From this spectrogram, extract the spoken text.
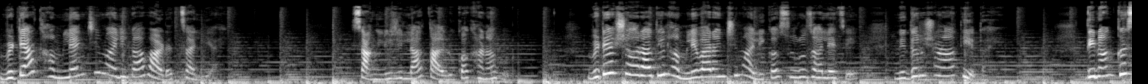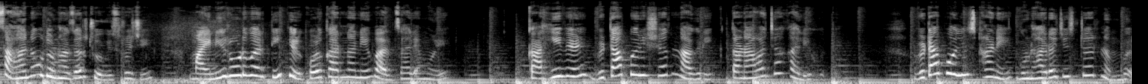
विट्यात हमल्यांची मालिका वाढत चालली आहे. सांगली जिल्हा तालुका खानापूर. विटे शहरातील हमलेवारांची मालिका सुरू झाल्याचे निदर्शनात येत आहे. दिनांक सहा नऊ दोन हजार चोवीस रोजी मायनी रोडवरती किरकोळ कारणाने वाद झाल्यामुळे काही वेळ विटा परिषद नागरिक तणावाच्या खाली होते. विटा पोलीस ठाणे गुन्हा रजिस्टर नंबर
